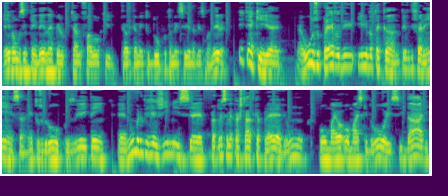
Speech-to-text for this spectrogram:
e aí vamos entender, né, pelo que o Thiago falou, que teoricamente o duplo também seria da mesma maneira. E tem aqui, é, é, uso prévio de irinotecano teve diferença entre os grupos, e aí tem é, número de regimes é, para doença metastática prévia, um ou maior ou mais que dois, idade.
